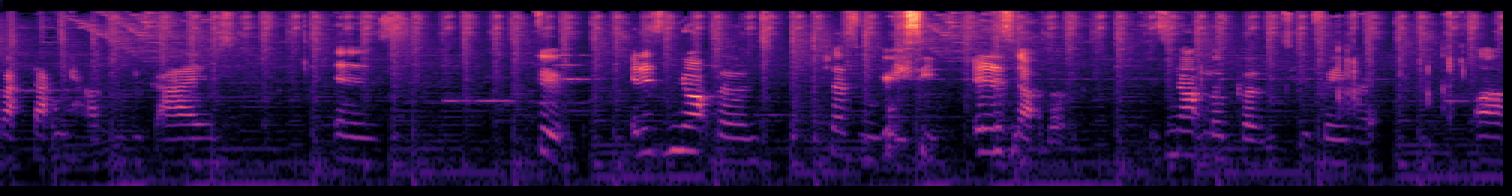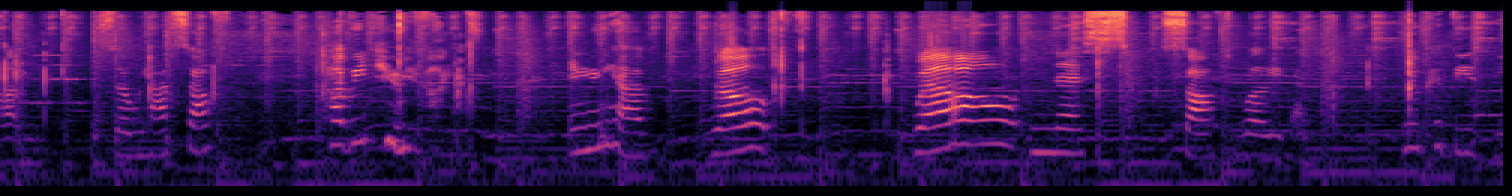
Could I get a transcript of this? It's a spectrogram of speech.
that, that we have for you guys is food. It is not bones. Trust me, Gracie. It is not bones. It's not milk bones, your favorite. Um, so we have soft Hubby Chewy And we have well wellness soft welly bed. Who could these be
